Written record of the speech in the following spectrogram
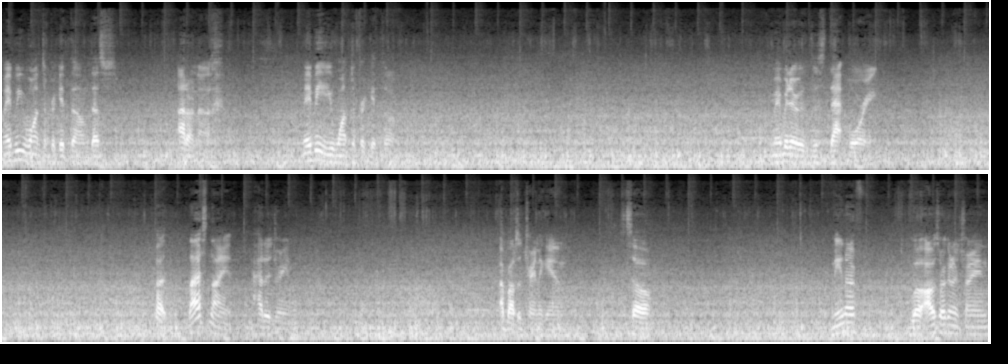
maybe you want to forget them. That's I don't know. Maybe you want to forget them. Maybe they were just that boring. But last night I had a dream about to train again. So me and a, well, I was working a train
